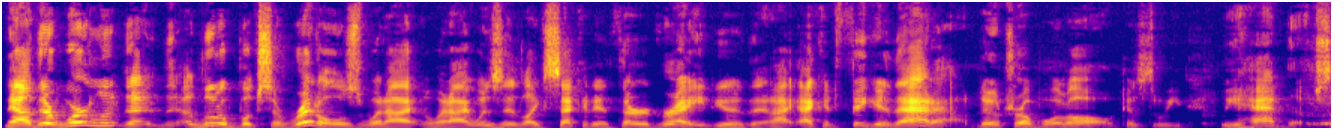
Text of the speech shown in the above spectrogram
Now there were little books of riddles when I when I was in like second and third grade. You know, then I, I could figure that out, no trouble at all, because we we had those.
